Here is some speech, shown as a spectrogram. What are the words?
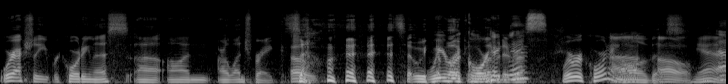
we're actually recording this uh, on our lunch break. So, so we have, We're like, a recording limited run- this? We're recording Uh, all of this. oh. Yeah.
